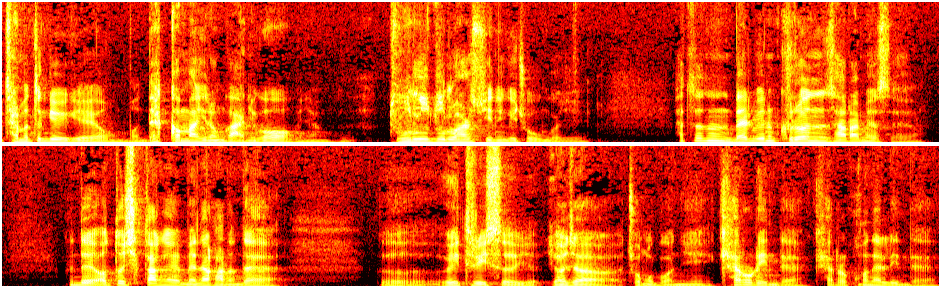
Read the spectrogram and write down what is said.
잘못된 교육이에요. 뭐 내 것만 이런 거 아니고 그냥 두루두루 할 수 있는 게 좋은 거지. 하여튼 멜빈은 그런 사람이었어요. 근데 어떤 식당에 맨날 가는데 그 웨이트리스 여- 여자 종업원이 캐롤인데 캐롤 코넬리인데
